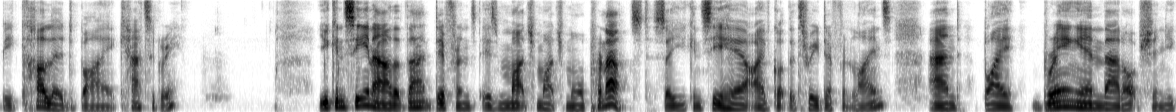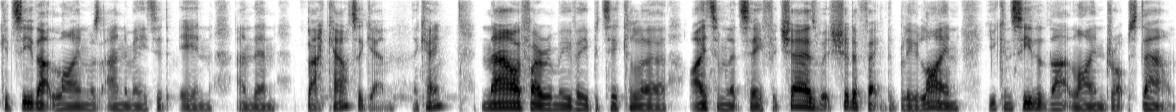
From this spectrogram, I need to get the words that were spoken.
be colored by category, you can see now that that difference is much, much more pronounced. So you can see here, I've got the three different lines and by bringing in that option, you could see that line was animated in and then back out again. Okay. Now, if I remove a particular item, let's say for chairs, which should affect the blue line, you can see that that line drops down.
